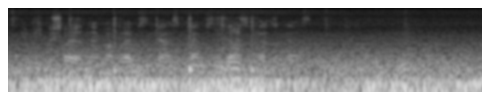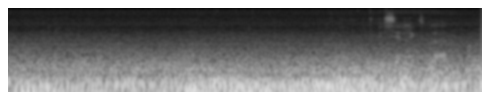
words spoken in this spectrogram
Das ist eigentlich bescheuert, ne? Mal bremsen, Gas, bremsen, Gas, bremsen, Gas. Ein bisschen links bleiben. Cool.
